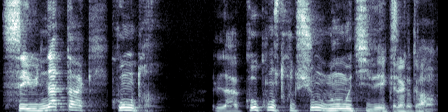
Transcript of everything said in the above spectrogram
c'est une attaque contre la co-construction non motivée, quelque part.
